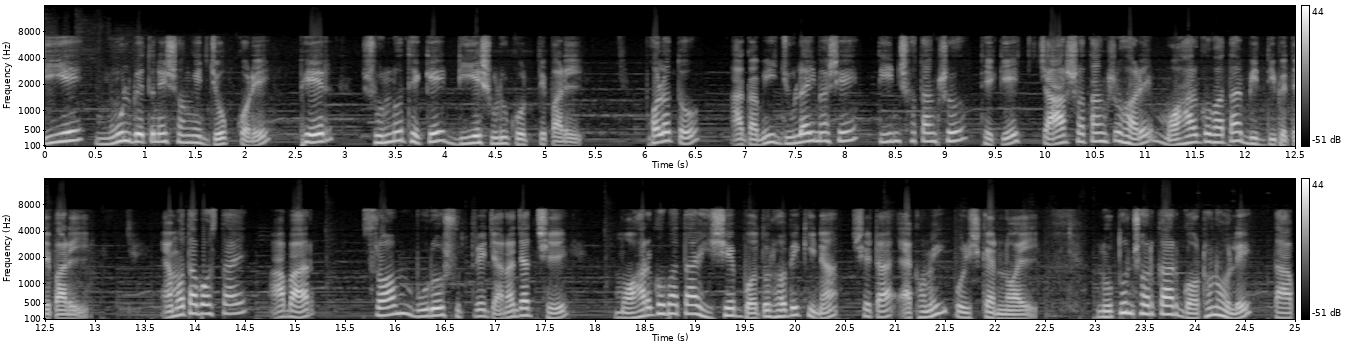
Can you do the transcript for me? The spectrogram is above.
ডিএ মূল বেতনের সঙ্গে যোগ করে ফের শূন্য থেকে ডিএ শুরু করতে পারে। ফলত আগামী জুলাই মাসে তিন শতাংশ থেকে চার শতাংশ হারে মহার্ঘ ভাতা বৃদ্ধি পেতে পারে। এমতাবস্থায় আবার শ্রম ব্যুরো সূত্রে জানা যাচ্ছে, মহার্ঘ ভাতা হিসেব বদল হবে কিনা সেটা এখনোই পরিষ্কার নয়। নতুন সরকার গঠন হলে তা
